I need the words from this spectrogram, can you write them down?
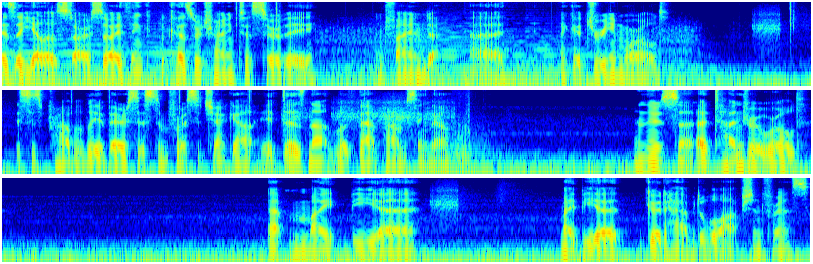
as a yellow star. So I think because we're trying to survey and find uh, like a dream world, this is probably a better system for us to check out. It does not look that promising though. And there's a, a tundra world. That might be a might be a good habitable option for us.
